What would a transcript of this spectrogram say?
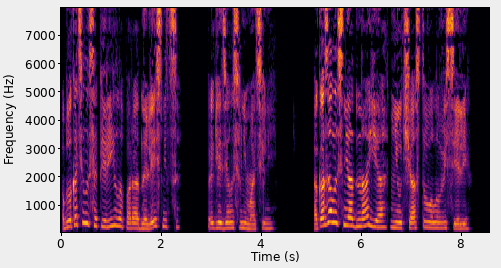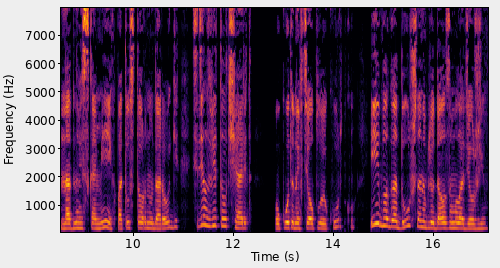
облокотилась о перила парадной лестницы, пригляделась внимательней. Оказалось, ни одна я не участвовала в веселье. На одной из скамеек по ту сторону дороги сидел Виттл Чарит, укутанный в теплую куртку, и благодушно наблюдал за молодежью.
